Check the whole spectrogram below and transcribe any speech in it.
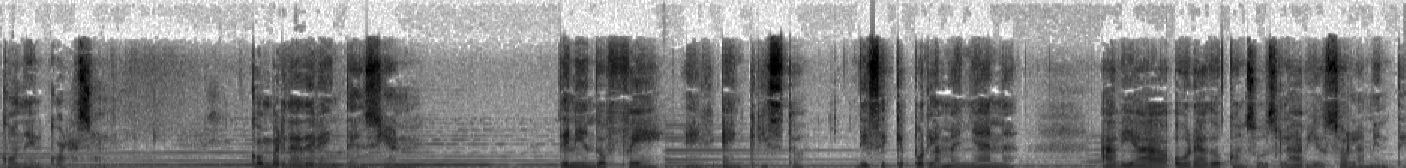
con el corazón, con verdadera intención, teniendo fe en, Cristo. Dice que por la mañana había orado con sus labios solamente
